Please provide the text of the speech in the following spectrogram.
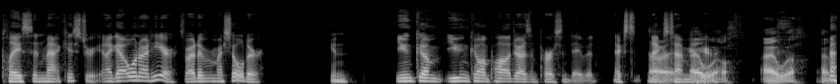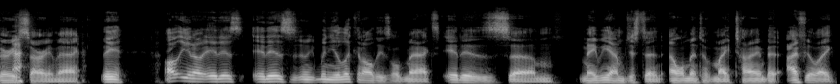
place in Mac history, and I got one right here. It's right over my shoulder. You can you can come you can come apologize in person, David. Next next right, time you're here. I here. will. I will. I'm very sorry, Mac. The all you know, it is it is when you look at all these old Macs, it is um maybe I'm just an element of my time, but I feel like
